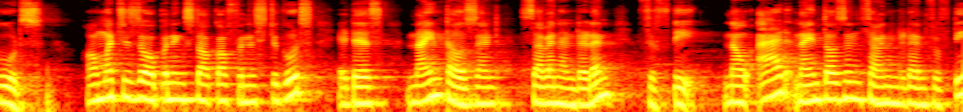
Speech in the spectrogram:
goods how much is the opening stock of finished goods it is nine thousand seven hundred and fifty Now add 9750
